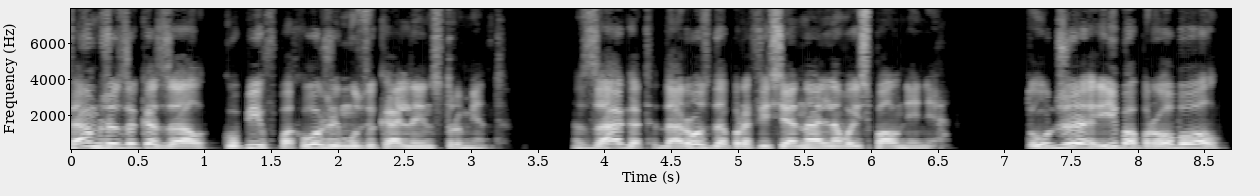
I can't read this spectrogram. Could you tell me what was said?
Там же заказал, купив похожий музыкальный инструмент. За год дорос до профессионального исполнения. Тут же и попробовал,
